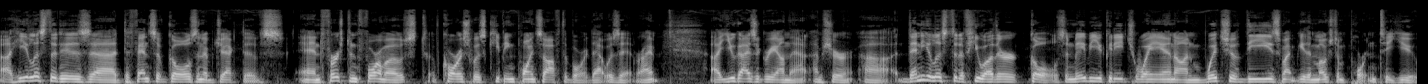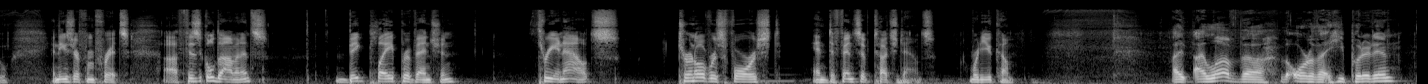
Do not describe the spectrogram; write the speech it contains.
Uh, he listed his uh, defensive goals and objectives, and first and foremost, of course, was keeping points off the board. That was it, right? Uh, you guys agree on that, I'm sure. Uh, then he listed a few other goals, and maybe you could each weigh in on which of these might be the most important to you. And these are from Fritz: uh, physical dominance, big play prevention, three and outs, turnovers forced, and defensive touchdowns. Where do you come? I, I love the the order that he put it in.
